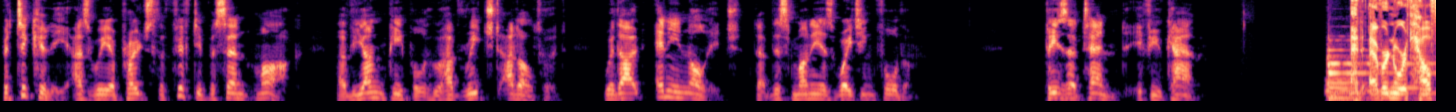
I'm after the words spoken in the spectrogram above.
particularly as we approach the 50% mark of young people who have reached adulthood without any knowledge that this money is waiting for them. Please attend if you can. At Evernorth Health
